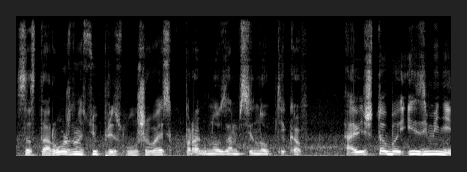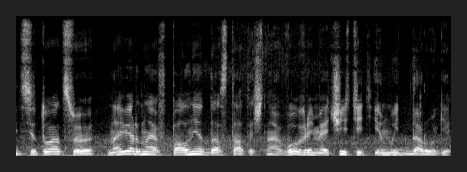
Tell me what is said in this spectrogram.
с осторожностью прислушиваясь к прогнозам синоптиков. А ведь чтобы изменить ситуацию, наверное, вполне достаточно вовремя чистить и мыть дороги,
